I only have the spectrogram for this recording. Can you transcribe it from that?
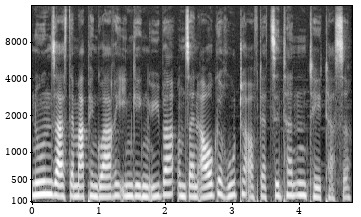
Nun saß der Mapinguari ihm gegenüber und sein Auge ruhte auf der zitternden Teetasse.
